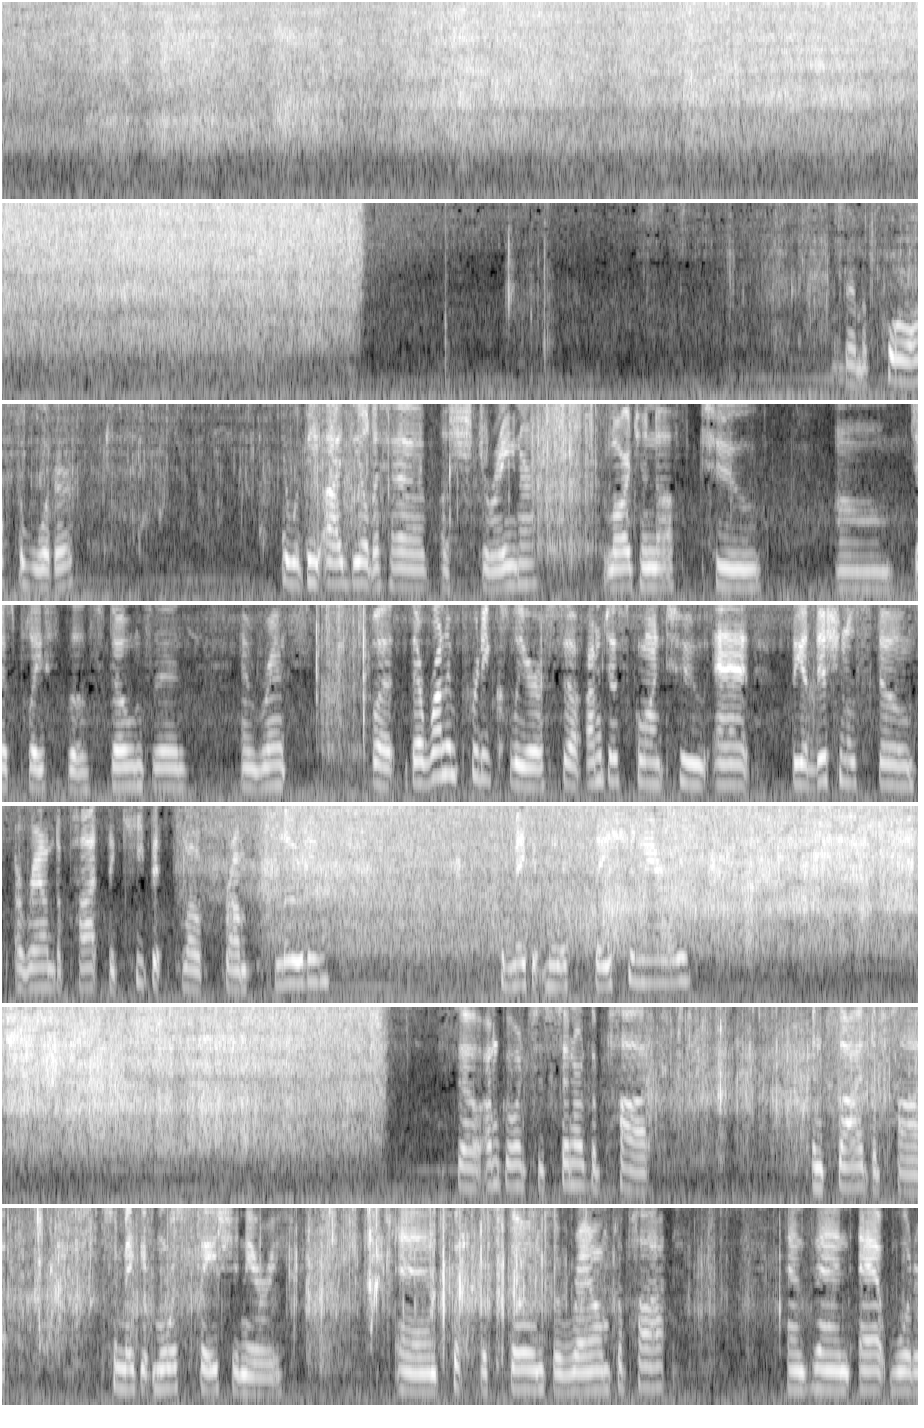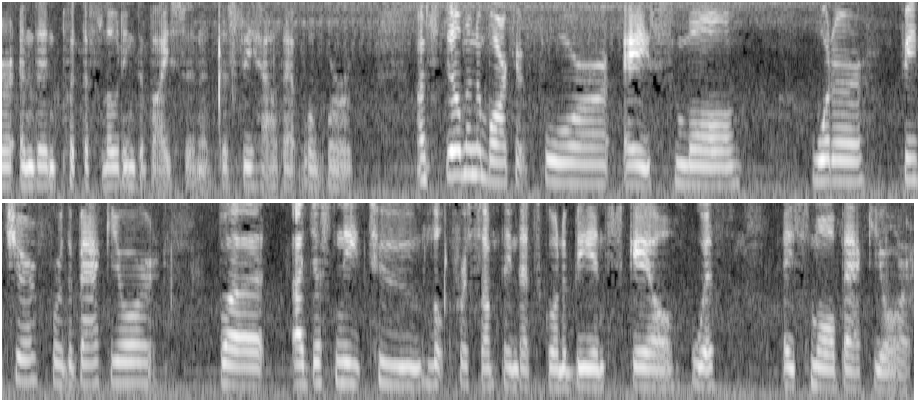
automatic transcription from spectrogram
So I'm gonna pour off the water. It would be ideal to have a strainer large enough to um, just place the stones in and rinse. But they're running pretty clear, so I'm just going to add the additional stones around the pot to keep it from floating, to make it more stationary. So I'm going to center the pot inside the pot to make it more stationary and put the stones around the pot and then add water and then put the floating device in it to see how that will work. I'm still in the market for a small water feature for the backyard, but I just need to look for something that's going to be in scale with a small backyard.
